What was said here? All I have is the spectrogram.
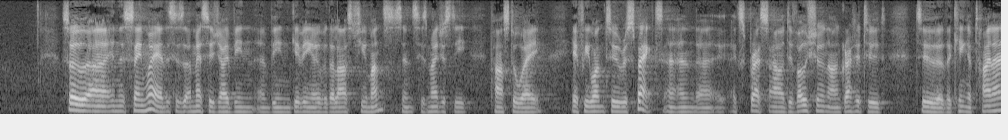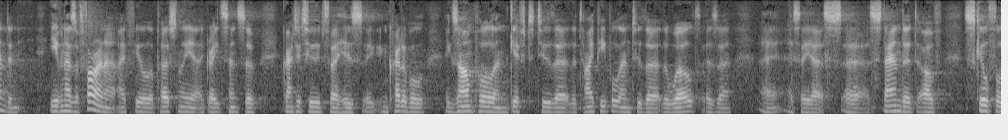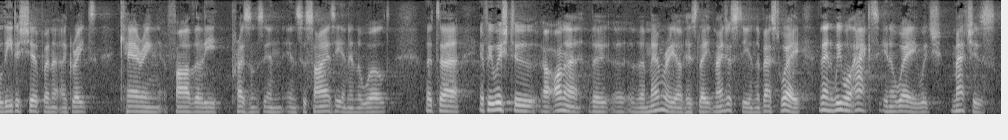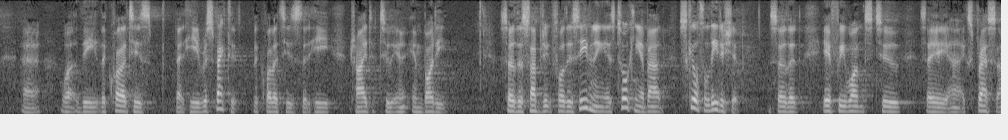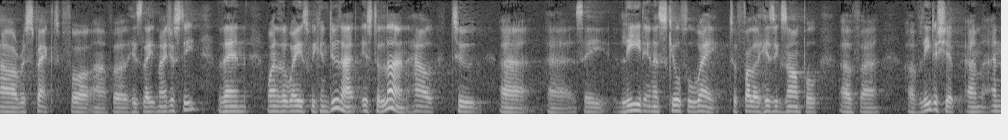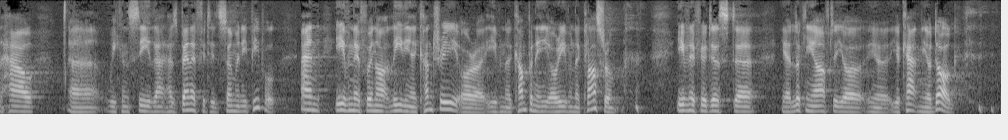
So, uh, in the same way, this is a message I've been, uh, been giving over the last few months since His Majesty passed away. If we want to respect and uh, express our devotion, our gratitude to the King of Thailand, and even as a foreigner, I feel personally a great sense of gratitude for his incredible example and gift to the, the Thai people and to the, the world as a, a as a, a, standard of skillful leadership and a, great caring, fatherly presence in, in society and in the world. That uh, if we wish to uh, honor the, uh, the memory of His late Majesty in the best way, then we will act in a way which matches uh, what the, the qualities that he respected, the qualities that he tried to embody. So, the subject for this evening is talking about skillful leadership, so that if we want to, say, uh, express our respect for, uh, for His late Majesty, then one of the ways we can do that is to learn how to, uh, uh say, lead in a skillful way, to follow His example of, uh, of leadership, um, and how uh, we can see that has benefited so many people. And even if we're not leading a country or a, even a company or even a classroom, even if you're just uh, you know, looking after your, your, your, cat and your dog,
